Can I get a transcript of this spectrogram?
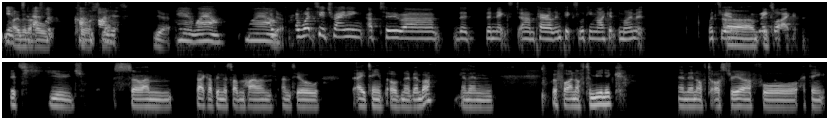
Yeah. over so the that's whole what course classifies it. length. Yeah. Yeah. Wow. Wow. Yeah. So what's your training up to uh, the the next um, Paralympics looking like at the moment? What's your Um, week it's, like? it's huge. So I'm back up in the Southern Highlands until the 18th of November. And then we're flying off to Munich and then off to Austria for, I think,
